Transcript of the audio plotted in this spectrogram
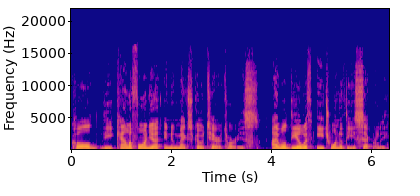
called the California and New Mexico territories. I will deal with each one of these separately.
